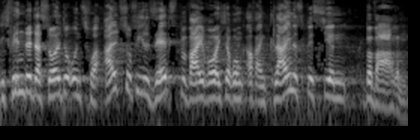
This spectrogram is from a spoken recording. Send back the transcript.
Ich finde, das sollte uns vor allzu viel Selbstbeweihräucherung auch ein kleines bisschen bewahren.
